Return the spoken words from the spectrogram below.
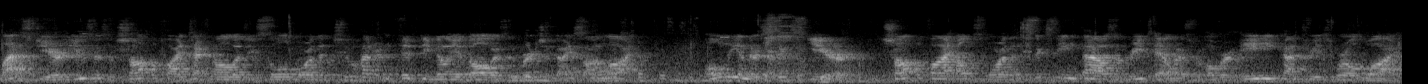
Last year, users of Shopify technology sold more than $250 million in merchandise online. Only in their sixth year, Shopify helps more than 16,000 retailers from over 80 countries worldwide.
